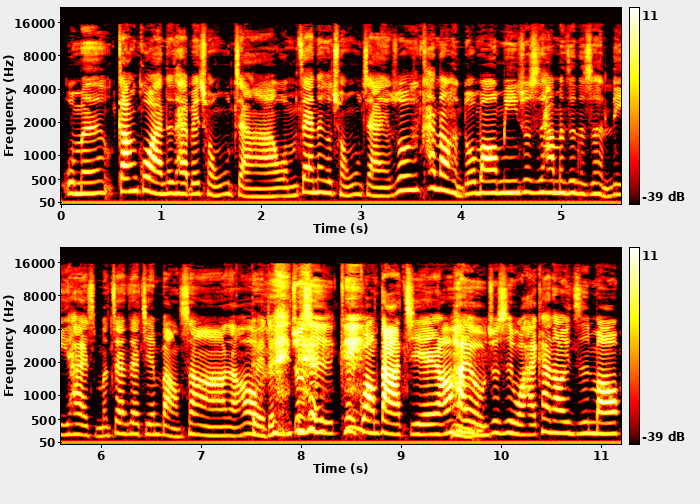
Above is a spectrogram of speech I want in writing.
我们刚过完的台北宠物展啊，我们在那个宠物展有时候看到很多猫咪，就是它们真的是很厉害，什么站在肩膀上啊，然后对对，就是可以逛大街。然后还有就是我还看到一只猫，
